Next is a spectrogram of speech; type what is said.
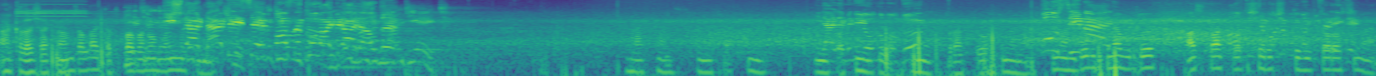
Arkadaşlar kanalımıza like atıp abone olmayı İşler unutmayın. neredeyse fazla kolay bir hale aldı. İlerlemenin yolunu buldu. Bıraktı. Osimhen Osimhen! gerisine vurdu. Asfaltla Altıncı dışarı çıktı Victor. Osimhen.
